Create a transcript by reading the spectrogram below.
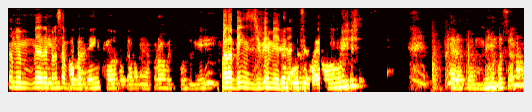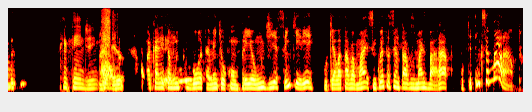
A minha, minha lembrança boa, né? parabéns que ela botava na minha prova de português. Parabéns de vermelho, né? Você vai longe. Cara, eu tô meio emocionado. Entendi. Eu- Uma caneta muito boa também que eu comprei um dia sem querer, porque ela tava mais 50 centavos mais barata, porque tem que ser barato.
